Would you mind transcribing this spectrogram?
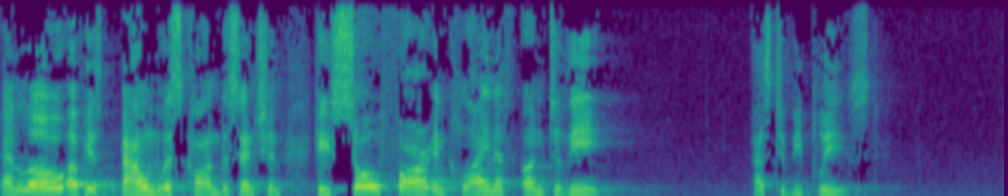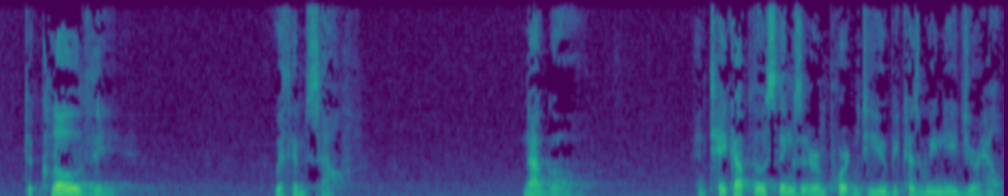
and lo, of his boundless condescension, he so far inclineth unto thee as to be pleased to clothe thee with himself. Now go and take up those things that are important to you because we need your help.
